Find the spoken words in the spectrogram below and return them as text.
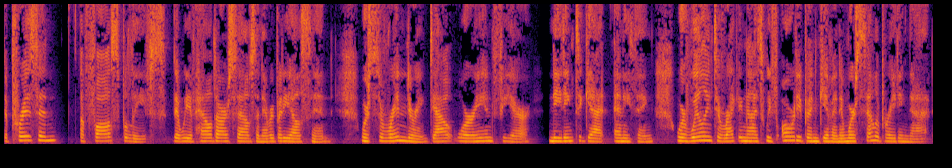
the prison of false beliefs that we have held ourselves and everybody else in. We're surrendering doubt, worry, and fear, needing to get anything. We're willing to recognize we've already been given and we're celebrating that.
